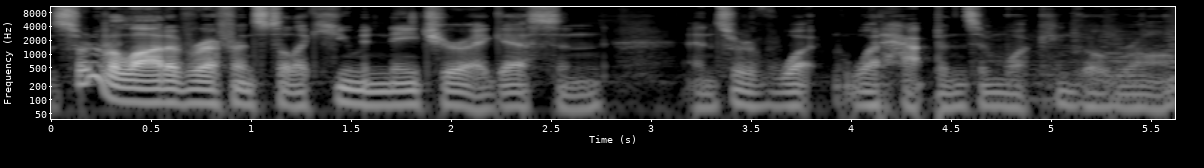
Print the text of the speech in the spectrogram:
sort of a lot of reference to like human nature, I guess, and and sort of what what happens and what can go wrong.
